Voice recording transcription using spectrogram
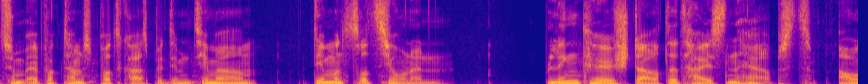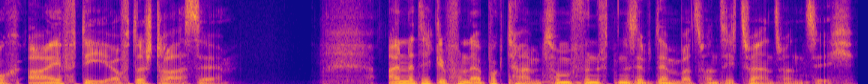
zum Epoch Times Podcast mit dem Thema Demonstrationen. Linke startet heißen Herbst, auch AfD auf der Straße. Ein Artikel von Epoch Times vom 5. September 2022.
